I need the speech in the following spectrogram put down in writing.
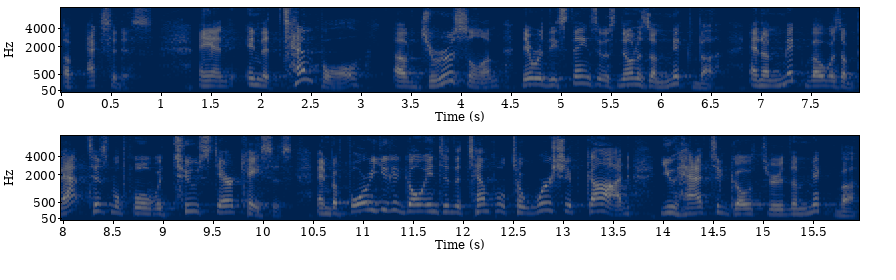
of Exodus. And in the temple of Jerusalem, there were these things that was known as a mikveh. And a mikveh was a baptismal pool with two staircases. And before you could go into the temple to worship God, you had to go through the mikveh.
